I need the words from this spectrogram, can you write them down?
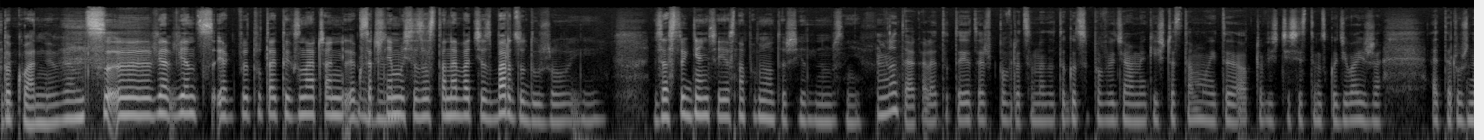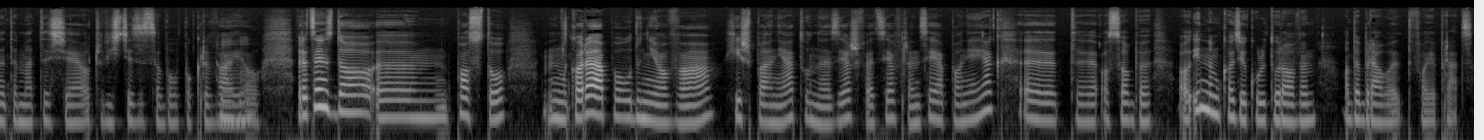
Dokładnie, więc, e, więc jakby tutaj tych znaczeń, jak mhm. zaczniemy się zastanawiać, jest bardzo dużo i Zastygnięcie jest na pewno też jednym z nich. No tak, ale tutaj też powracamy do tego, co powiedziałam jakiś czas temu i ty oczywiście się z tym zgodziłaś, że te różne tematy się oczywiście ze sobą pokrywają. Mhm. Wracając do um, postu, Korea Południowa, Hiszpania, Tunezja, Szwecja, Francja, Japonia. Jak y, te osoby o innym kodzie kulturowym odebrały twoje prace?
